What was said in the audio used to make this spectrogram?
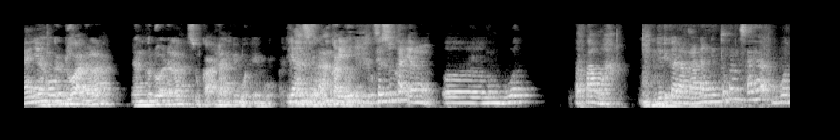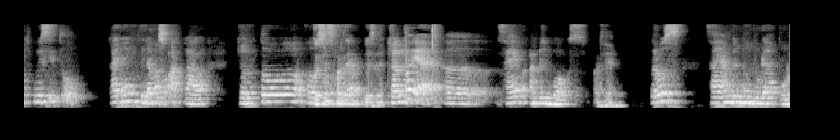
Kayaknya Yang hobi. kedua adalah yang kedua adalah suka yang heboh-heboh. Ya, suka. Jadi, saya suka yang eh, membuat tertawa. Mhm. Jadi kadang-kadang itu kan saya buat kuis itu kayaknya tidak masuk akal. Contoh eh, Khusus seperti apa biasanya? Contoh ya eh, saya ambil box, Oke. terus saya ambil bumbu dapur.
